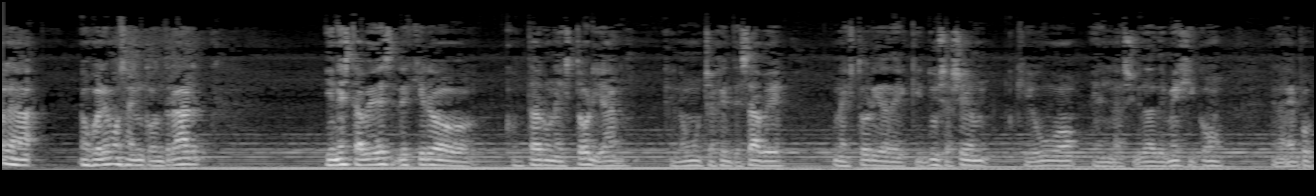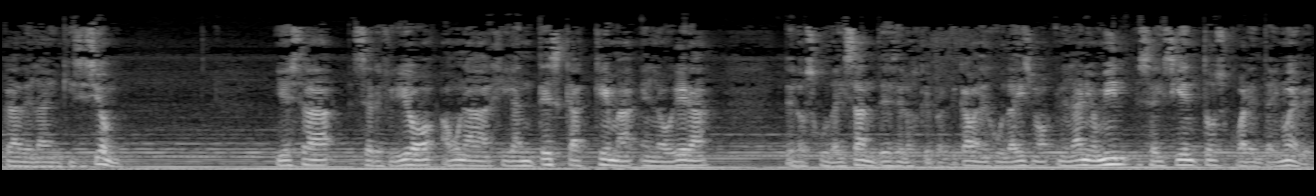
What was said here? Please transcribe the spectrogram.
Hola, nos volvemos a encontrar y en esta vez les quiero contar una historia que no mucha gente sabe, una historia de Kiddush Hashem que hubo en la Ciudad de México en la época de la Inquisición. Y esta se refirió a una gigantesca quema en la hoguera de los judaizantes, de los que practicaban el judaísmo, en el año 1649.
